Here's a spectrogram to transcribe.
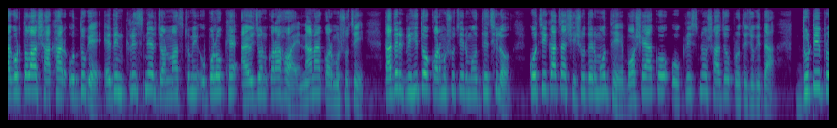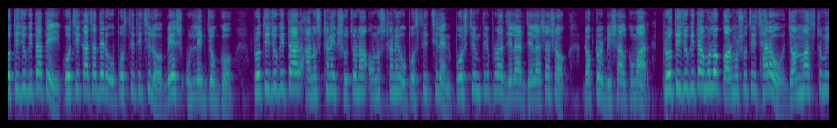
আগরতলা শাখার উদ্যোগে এদিন কৃষ্ণের জন্মাষ্টমী উপলক্ষে আয়োজন করা হয় নানা কর্মসূচি। তাদের গৃহীত কর্মসূচির মধ্যে ছিল কচি কাঁচা শিশুদের মধ্যে বসে আঁকো ও কৃষ্ণ সাজো প্রতিযোগিতা। দুটি প্রতিযোগিতাতেই কচি কাচাদের উপস্থিতি ছিল বেশ উল্লেখযোগ্য। প্রতিযোগিতার আনুষ্ঠানিক সূচনা অনুষ্ঠানে উপস্থিত ছিলেন পশ্চিম ত্রিপুরা জেলার জেলাশাসক ডক্টর বিশাল কুমার। প্রতিযোগিতামূলক কর্মসূচি ছাড়াও জন্মাষ্টমী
